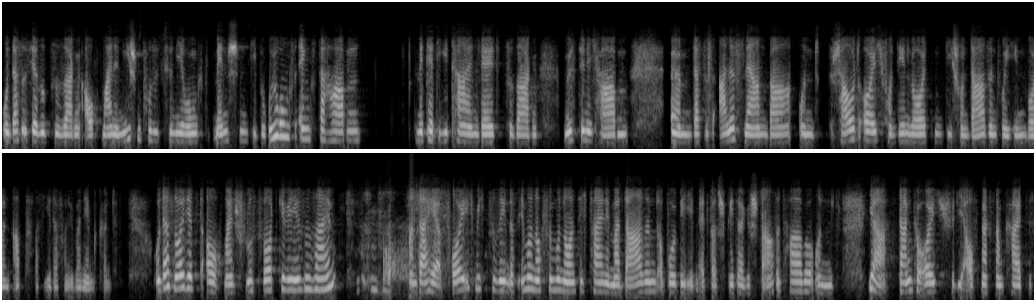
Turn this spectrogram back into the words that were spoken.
Und das ist ja sozusagen auch meine Nischenpositionierung. Menschen, die Berührungsängste haben, mit der digitalen Welt zu sagen, müsst ihr nicht haben. Ähm, das ist alles lernbar und schaut euch von den Leuten, die schon da sind, wo ihr hinwollen, ab, was ihr davon übernehmen könnt. Und das soll jetzt auch mein Schlusswort gewesen sein. Von daher freue ich mich zu sehen, dass immer noch 95 Teilnehmer da sind, obwohl wir eben etwas später gestartet haben. Und ja, danke euch für die Aufmerksamkeit des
